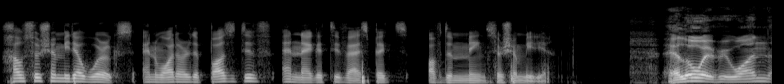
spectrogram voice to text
how social media works and what are the positive and negative aspects of the main social media. Hello everyone,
